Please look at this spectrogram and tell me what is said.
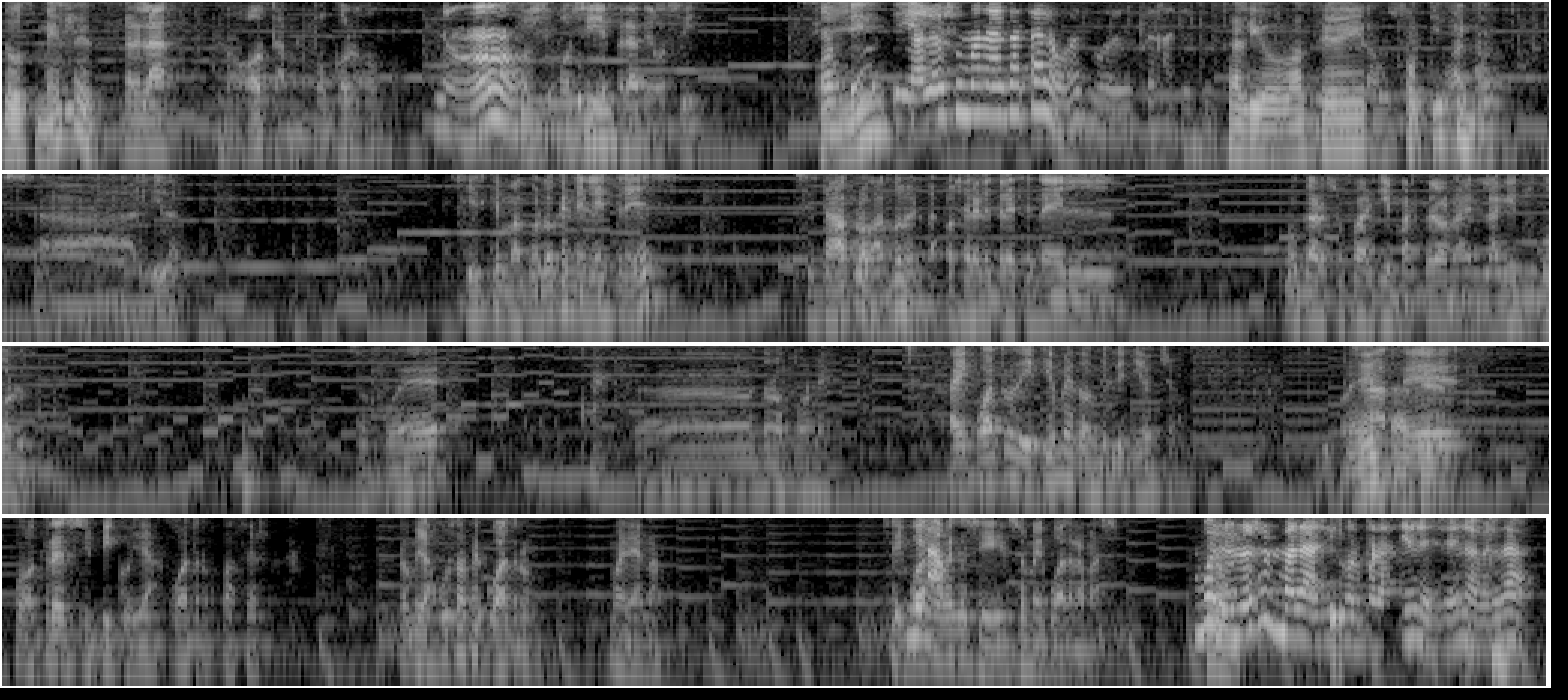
dos Sí, meses. rela- No, tampoco no. No. O sí, o sí, espérate, o sí. Sí, ¿O sí? ¿Y ya lo suman al catálogo? ¿eh? Fíjate tú. salió hace poquísimo. 4, Salida. Sí, es que me acuerdo que en el E3 se estaba probando, ¿verdad? O sea, en el E3 en el. Bueno, claro, eso fue aquí en Barcelona, en la Games World. Eso fue. ah, no lo pone. Hay 4 de diciembre de 2018. O sea, hace. Bueno, 3 y pico ya, 4 va a hacer. No, mira, justo hace 4. Mañana. Sí, 4 Ya. meses sí, eso me cuadra más. Bueno, Pero- no son malas incorporaciones, ¿eh? La verdad.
